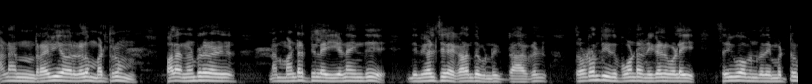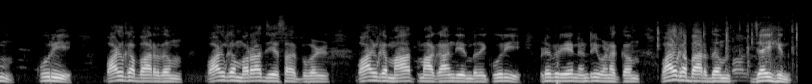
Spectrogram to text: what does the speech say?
அண்ணன் ரவி அவர்களும் மற்றும் பல நண்பர்கள் நம் மன்றத்தில் இணைந்து இந்த நிகழ்ச்சியில் கலந்து கொண்டிருக்கிறார்கள். தொடர்ந்து இது போன்ற நிகழ்வுகளை செய்வோம் என்பதை மட்டும் கூறி வாழ்க பாரதம் வாழ்க மொரார்ஜி தேசாய்ப்புகள் வாழ்க மகாத்மா காந்தி என்பதை கூறி விடைபெறுகிறேன். நன்றி வணக்கம். வாழ்க பாரதம். ஜெய்ஹிந்த்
